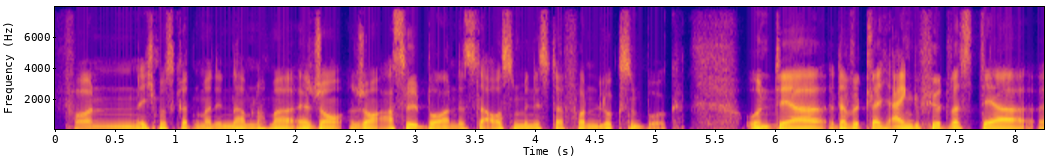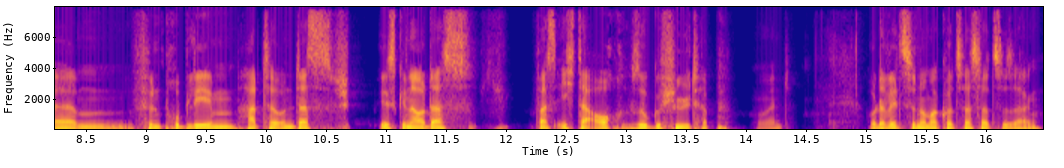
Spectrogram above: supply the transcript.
von, ich muss gerade mal den Namen nochmal, äh, Jean, Jean Asselborn, das ist der Außenminister von Luxemburg. Und der, da wird gleich eingeführt, was der ähm, für ein Problem hatte. Und das ist genau das, was ich da auch so gefühlt habe. Moment. Oder willst du nochmal kurz was dazu sagen?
